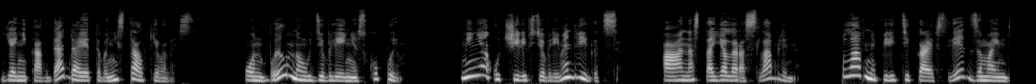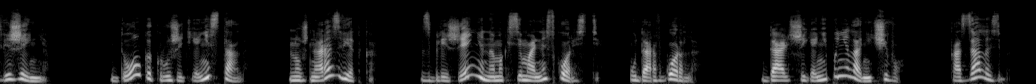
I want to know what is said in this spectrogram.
я никогда до этого не сталкивалась. Он был, на удивление, скупым. Меня учили все время двигаться, а она стояла расслабленно, плавно перетекая вслед за моим движением. Долго кружить я не стала. Нужна разведка. Сближение на максимальной скорости. Удар в горло. Дальше я не поняла ничего. Казалось бы,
